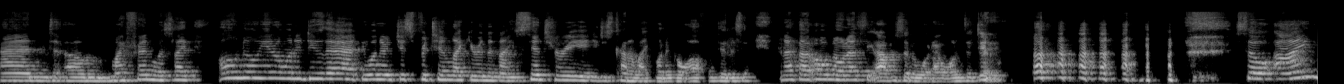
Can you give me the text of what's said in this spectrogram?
And um, my friend was like, "Oh no, you don't want to do that. You want to just pretend like you're in the ninth century, and you just kind of like want to go off and do this." And I thought, "Oh no, that's the opposite of what I want to do." so I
